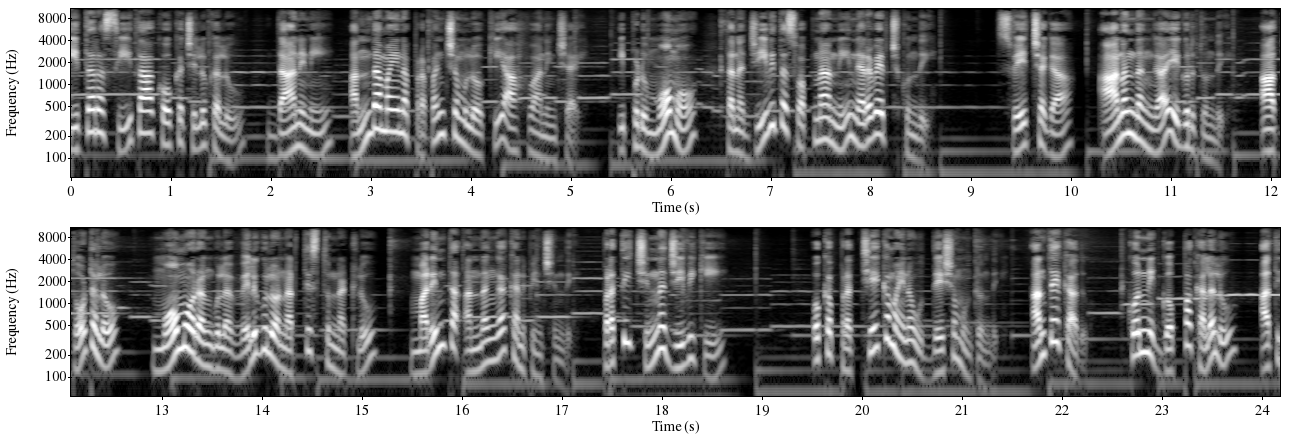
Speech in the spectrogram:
ఇతర సీతాకోకచిలుకలు దానిని అందమైన ప్రపంచములోకి ఆహ్వానించాయి. ఇప్పుడు మోమో తన జీవిత స్వప్నాన్ని నెరవేర్చుకుంది. స్వేచ్ఛగా ఆనందంగా ఎగురుతుంది. ఆ తోటలో మోమో రంగుల వెలుగులో నర్తిస్తున్నట్లు మరింత అందంగా కనిపించింది. ప్రతి చిన్న జీవికి ఒక ప్రత్యేకమైన ఉద్దేశం ఉంటుంది. అంతేకాదు కొన్ని గొప్ప కలలు అతి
